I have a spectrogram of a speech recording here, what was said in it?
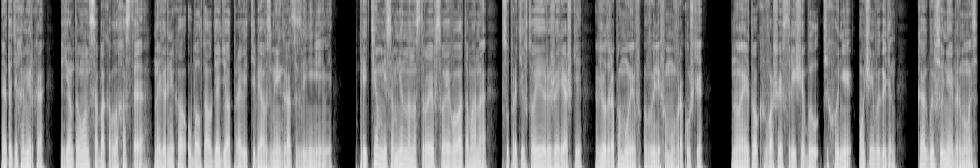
«Это Тихомирка. Янта он, собака блохастая, наверняка уболтал дядю отправить тебя в Змейград с извинениями. Пред тем, несомненно, настроив своего атамана, супротив твоей рыжей ряжки, ведра помоев, вылив ему в ракушке. Ну а итог вашей встречи был тихоне очень выгоден, как бы все ни обернулось.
